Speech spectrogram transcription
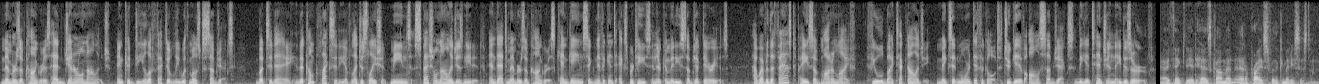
Members of Congress had general knowledge and could deal effectively with most subjects. But today, the complexity of legislation means special knowledge is needed and that members of Congress can gain significant expertise in their committee's subject areas. However, the fast pace of modern life fueled by technology, makes it more difficult to give all subjects the attention they deserve. I think it has come at, at, a price for the committee system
